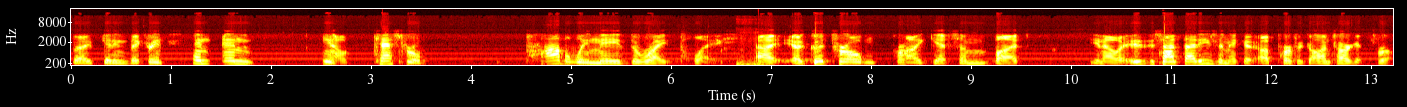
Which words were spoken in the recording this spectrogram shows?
by getting victory, and and you know Castro probably made the right play. Mm-hmm. Uh, a good throw probably gets him, but you know it, it's not that easy to make a, a perfect on-target throw.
